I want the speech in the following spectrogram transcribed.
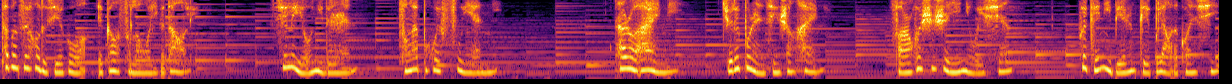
他们最后的结果也告诉了我一个道理：心里有你的人，从来不会敷衍你。他若爱你，绝对不忍心伤害你，反而会事事以你为先。会给你别人给不了的关心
